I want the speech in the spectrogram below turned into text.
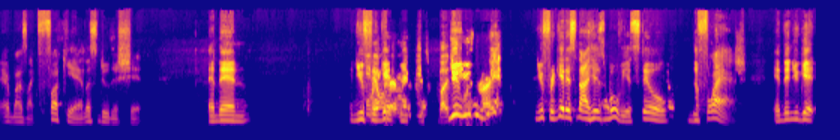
Everybody's like, fuck yeah, let's do this shit. And then you, You forget that you, you was, right? forget you forget it's not his movie it's still the flash and then you get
